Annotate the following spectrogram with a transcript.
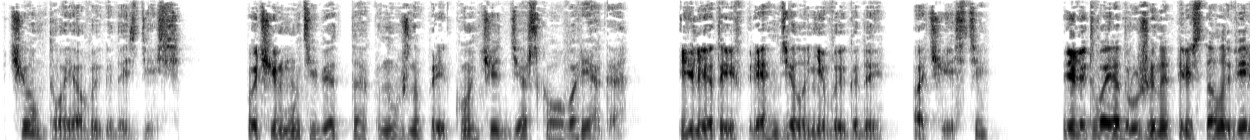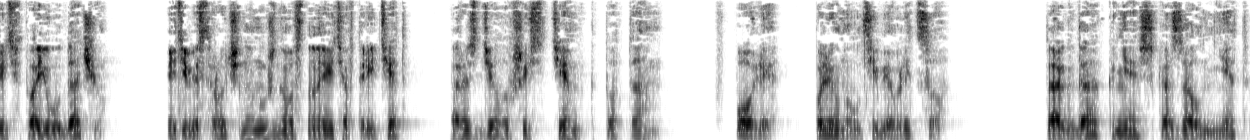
В чем твоя выгода здесь? Почему тебе так нужно прикончить дерзкого варяга? Или это и впрямь дело не выгоды, а чести? Или твоя дружина перестала верить в твою удачу, и тебе срочно нужно восстановить авторитет, разделавшись с тем, кто там, в поле, плюнул тебе в лицо? Тогда князь сказал «нет»,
